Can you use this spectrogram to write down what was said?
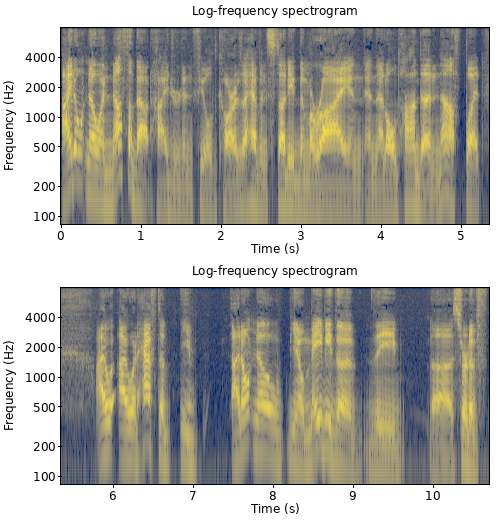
I don't know enough about hydrogen fueled cars. I haven't studied the Mirai and, and that old Honda enough, but I, w- I would have to, you, I don't know, you know, maybe the, the uh, sort of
